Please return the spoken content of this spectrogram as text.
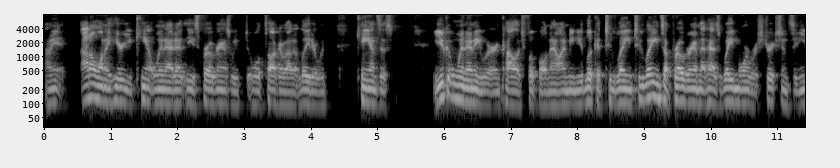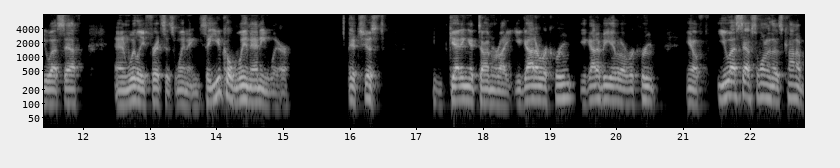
I mean, I don't want to hear you can't win at, at these programs. We we'll talk about it later with Kansas you can win anywhere in college football now. I mean, you look at Tulane. Tulane's a program that has way more restrictions than USF, and Willie Fritz is winning. So you can win anywhere. It's just getting it done right. You got to recruit. You got to be able to recruit. You know, USF's one of those kind of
